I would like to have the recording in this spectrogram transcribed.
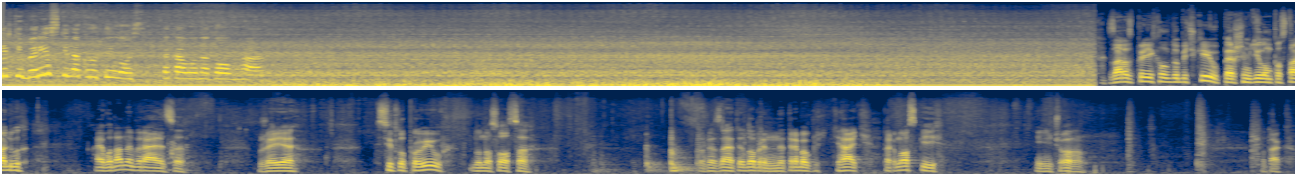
Скільки берізки накрутилось, така вона довга. Зараз приїхали до бичків, першим ділом поставлю, хай вода набирається. Вже є світло провів до насоса. То вже знаєте добре, не треба тягати переноски і нічого. Отак.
